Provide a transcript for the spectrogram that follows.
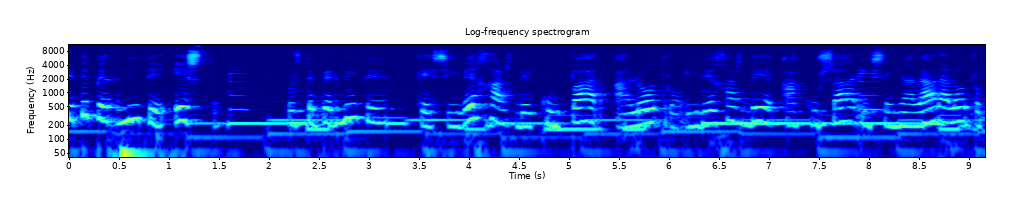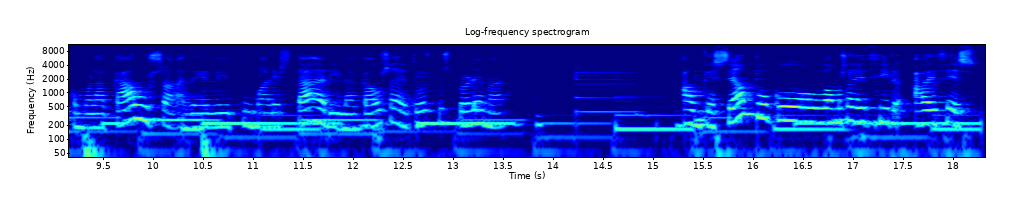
¿Qué te permite esto? Pues te permite que si dejas de culpar al otro y dejas de acusar y señalar al otro como la causa de, tu malestar y la causa de todos tus problemas, aunque sea un poco, vamos a decir, a veces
